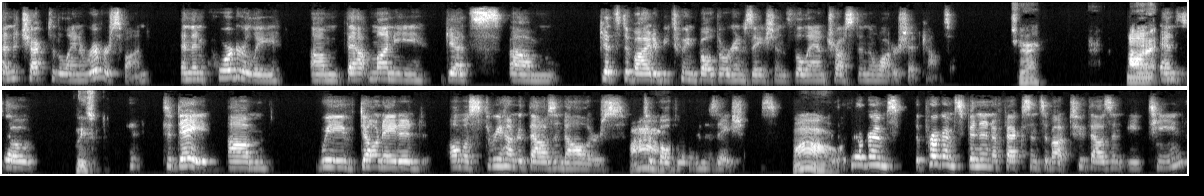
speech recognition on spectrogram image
a check to the Land and Rivers Fund. And then quarterly, um, that money gets um, gets divided between both organizations, the Land Trust and the Watershed Council. Sure. Uh, and, and, so, please. To date, um, we've donated almost three hundred thousand wow. dollars to both organizations. Wow! The program's the program's been in effect since about 2018,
